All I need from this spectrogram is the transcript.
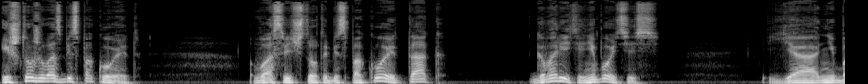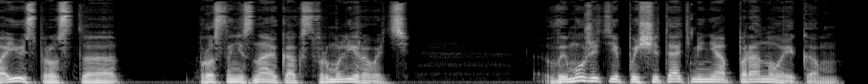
«И что же вас беспокоит?» «Вас ведь что-то беспокоит, так? Говорите, не бойтесь». «Я не боюсь, просто... просто не знаю, как сформулировать. Вы можете посчитать меня параноиком,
